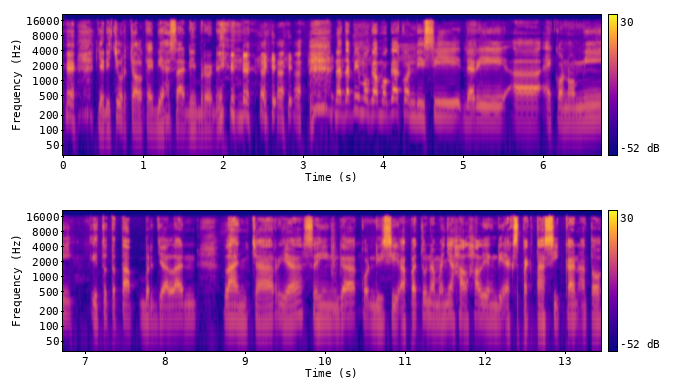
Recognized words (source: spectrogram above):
jadi curcol kayak biasa nih bro nih. Nah tapi moga-moga kondisi dari eh, ekonomi itu tetap berjalan lancar ya sehingga kondisi apa tuh namanya hal-hal yang diekspektasikan atau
